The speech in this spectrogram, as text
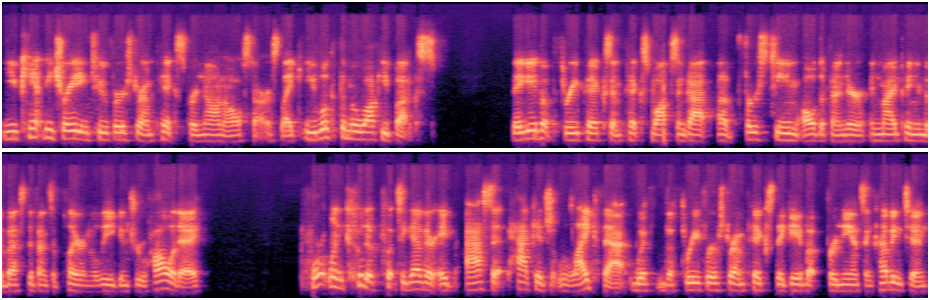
you can't be trading two first round picks for non all stars. Like, you look at the Milwaukee Bucks, they gave up three picks and pick swaps and got a first team all defender, in my opinion, the best defensive player in the league, in Jrue Holiday. Portland could have put together a asset package like that with the three first round picks they gave up for Nance and Covington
